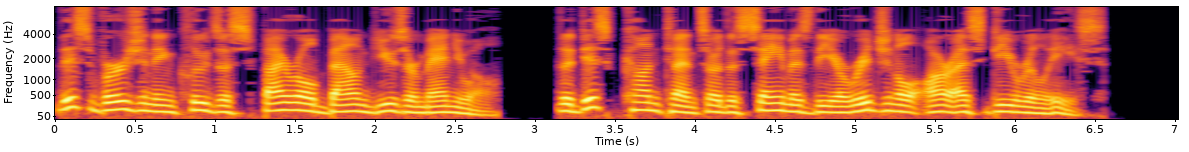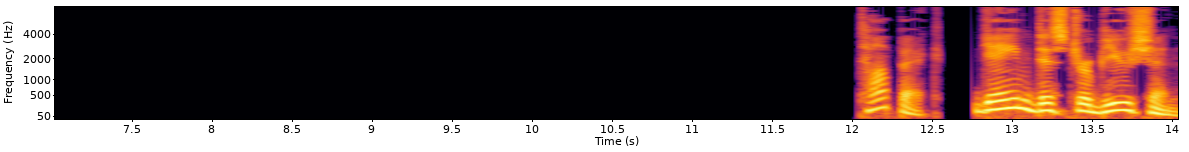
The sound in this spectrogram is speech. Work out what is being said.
This version includes a spiral-bound user manual. The disk contents are the same as the original RSD release. Game distribution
